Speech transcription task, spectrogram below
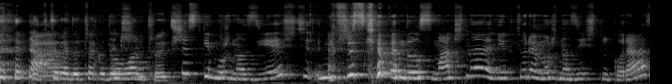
Tak. które do czego Znaczy, dołączyć. Wszystkie można zjeść, nie wszystkie będą smaczne, niektóre można zjeść tylko raz.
